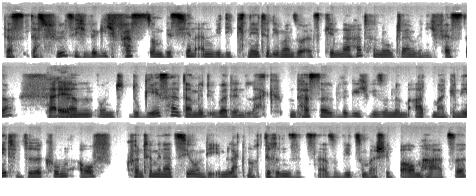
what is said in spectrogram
Das, das fühlt sich wirklich fast so ein bisschen an wie die Knete, die man so als Kinder hatte, nur ein klein wenig fester. Ähm, und du gehst halt damit über den Lack und hast halt wirklich wie so eine Art Magnetwirkung auf Kontamination, die im Lack noch drin sitzen, also wie zum Beispiel Baumharze.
